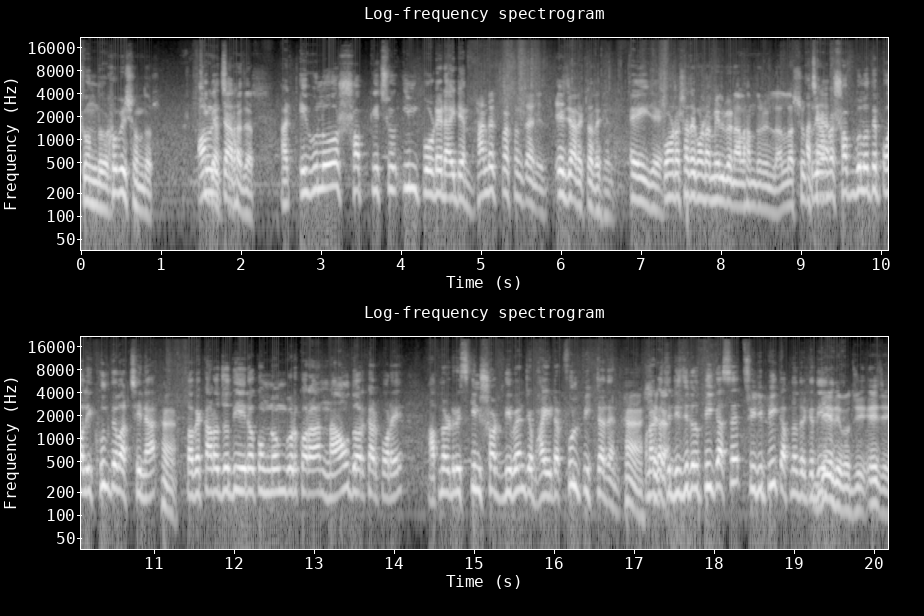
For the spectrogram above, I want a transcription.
সুন্দর। খুবই সুন্দর। অনলি। চার হাজার। আর এগুলো সবকিছু imported item hundred percent Chinese এই যে আরেকটা দেখেন। এই যে। কোনটার সাথে কোনটা মিলবে না আলহামদুলিল্লাহ। আল্লাহ আচ্ছা শুক্রিয়া। আমরা সবগুলোতে পলি খুলতে পারছি না হ্যাঁ। তবে কারও যদি এরকম নোংর করা নাও দরকার পড়ে আপনার একটু স্ক্রিনশট দিবেন যে ভাই এটা ফুল পিকটা দেন। হ্যাঁ, ওনার কাছে ডিজিটাল পিক আছে থ্রি পিক আপনাদেরকে দিয়ে দেবো। জি এই যে।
